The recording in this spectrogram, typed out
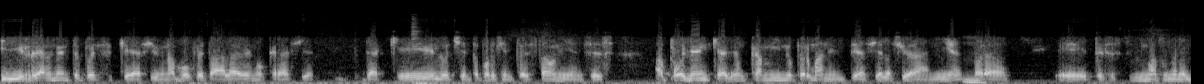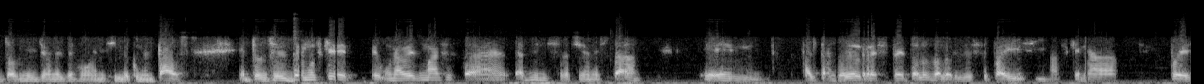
y realmente pues que ha sido una bofetada a la democracia, ya que el 80% de estadounidenses apoyan que haya un camino permanente hacia la ciudadanía Mm. para eh, pues estos más o menos dos millones de jóvenes indocumentados. Entonces vemos que eh, una vez más esta administración está eh, faltando el respeto a los valores de este país y más que nada pues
